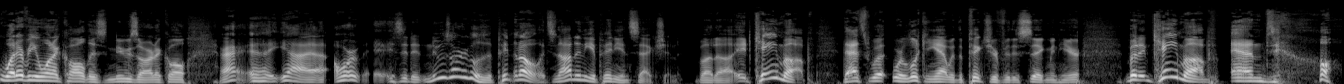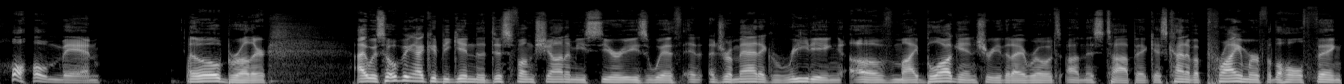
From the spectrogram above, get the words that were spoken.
whatever you want to call this news article. Uh, yeah, or is it a news article? Is it opinion? No, it's not in the opinion section, but uh, it came up. That's what we're looking at with the picture for this segment here. But it came up, and oh man, oh brother. I was hoping I could begin the Dysfunctionomy series with an, a dramatic reading of my blog entry that I wrote on this topic as kind of a primer for the whole thing,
